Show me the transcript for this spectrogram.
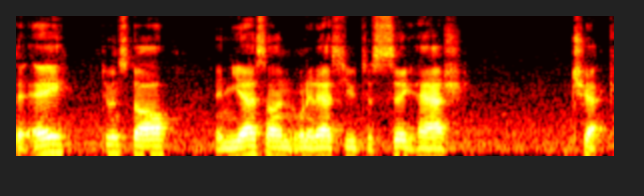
hit A to install and yes on when it asks you to sig hash check.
